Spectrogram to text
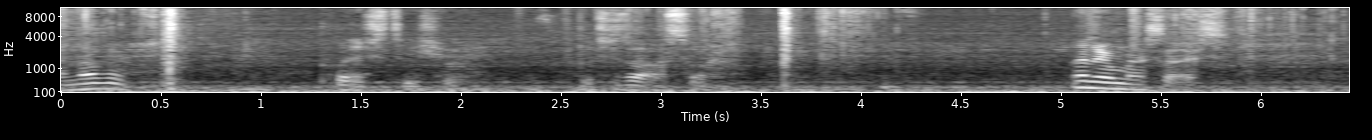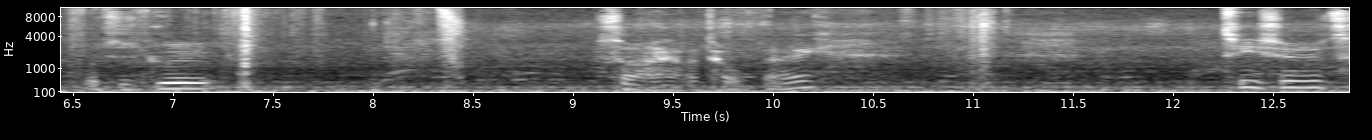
Another Pledge t-shirt, which is awesome. Under my size, which is great. So I have a tote bag, t-shirts,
